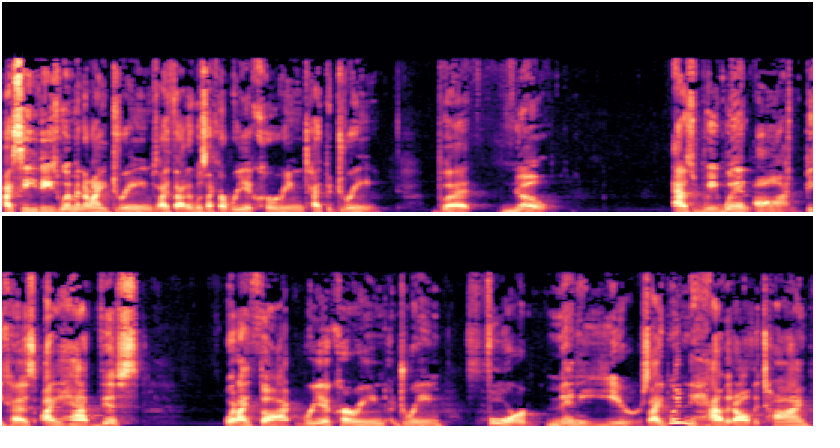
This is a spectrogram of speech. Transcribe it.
I see these women in my dreams. I thought it was like a reoccurring type of dream. But no, as we went on because I had this, what I thought, reoccurring dream for many years. I wouldn't have it all the time.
